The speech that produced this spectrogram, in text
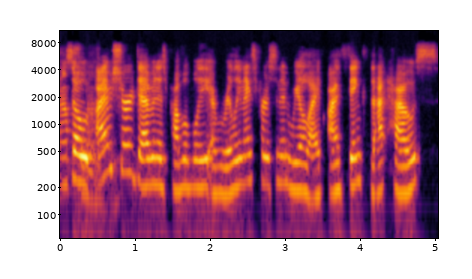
Absolutely. So I'm sure Devin is probably a really nice person in real life. I think that house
